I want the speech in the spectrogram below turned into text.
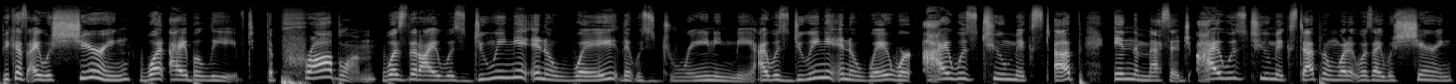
because I was sharing what I believed. The problem was that I was doing it in a way that was draining me. I was doing it in a way where I was too mixed up in the message. I was too mixed up in what it was I was sharing.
